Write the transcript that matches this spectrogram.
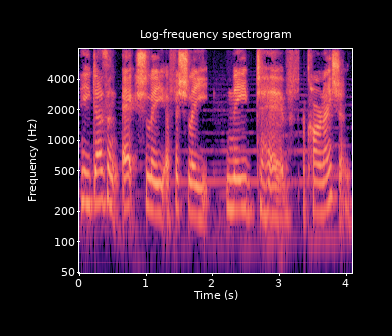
He doesn't actually officially need to have a coronation.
